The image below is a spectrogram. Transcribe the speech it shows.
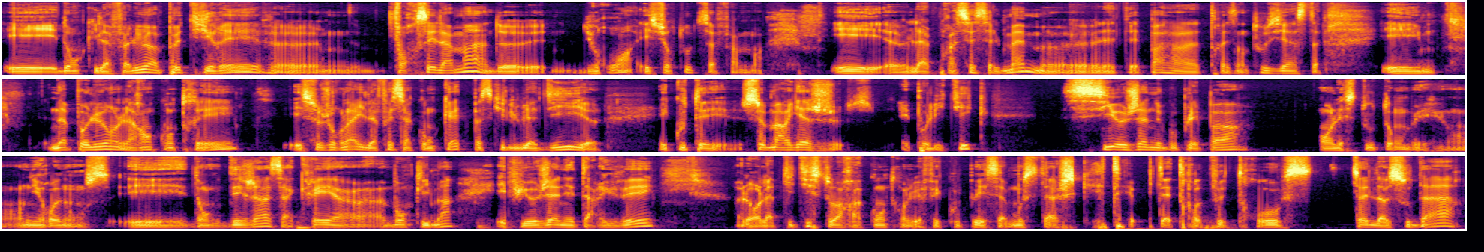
Et donc il a fallu un peu tirer, euh, forcer la main de, du roi et surtout de sa femme. Et euh, la princesse elle-même, euh, elle n'était pas très enthousiaste. Et Napoléon l'a rencontré et ce jour-là, il a fait sa conquête parce qu'il lui a dit, écoutez, ce mariage est politique. Si Eugène ne vous plaît pas, on laisse tout tomber, on, y renonce. Et donc déjà, ça crée un, bon climat. Et puis Eugène est arrivé. Alors la petite histoire raconte qu'on lui a fait couper sa moustache qui était peut-être un peu trop celle d'un soudard,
